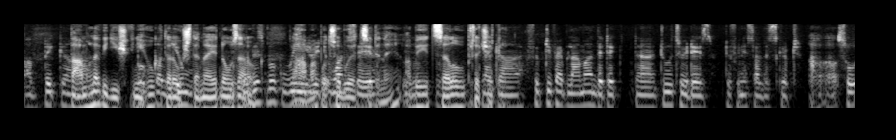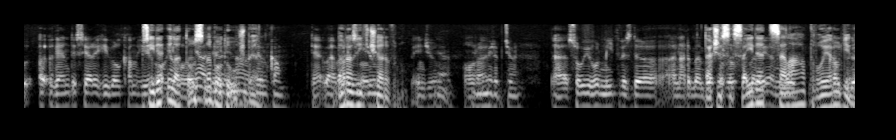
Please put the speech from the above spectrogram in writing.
Uh, Tamhle vidíš knihu, kterou čteme jednou za rok. Láma potřebuje tři dny, aby ji celou přečetl. Přijde i letos, nebo to už byl? Dorazí v červnu. Uh, Takže se sejde celá tvoje rodina.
